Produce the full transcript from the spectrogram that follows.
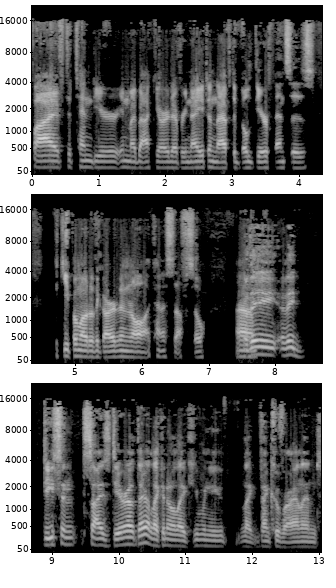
5 to 10 deer in my backyard every night and i have to build deer fences to keep them out of the garden and all that kind of stuff so Are um, they are they decent sized deer out there? Like I know, like when you like Vancouver Island,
